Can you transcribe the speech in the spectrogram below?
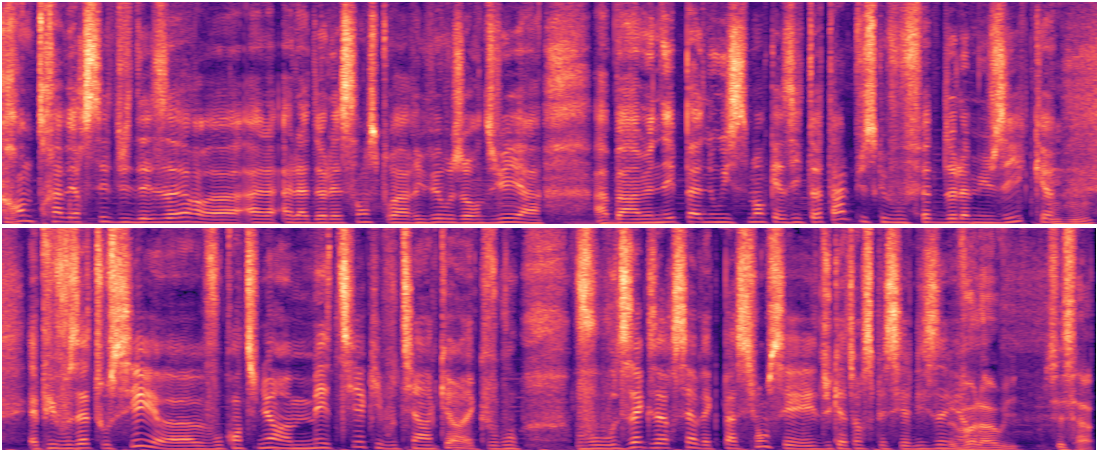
grande traversée du désert euh, à, à l'adolescence pour arriver aujourd'hui à, à ben, un épanouissement quasi total puisque vous faites de la musique. Mhm. Et puis vous êtes aussi, euh, vous continuez un métier qui vous tient à cœur et que vous vous exercez avec passion, c'est éducateur spécialisé. hein. Voilà, oui, c'est ça.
